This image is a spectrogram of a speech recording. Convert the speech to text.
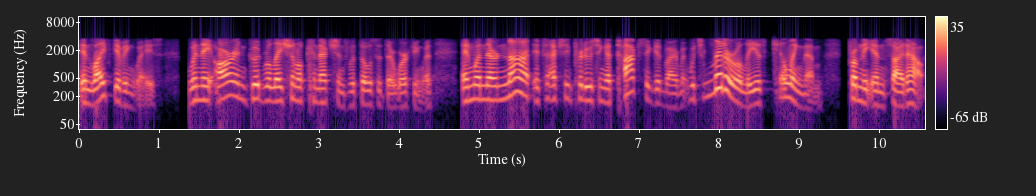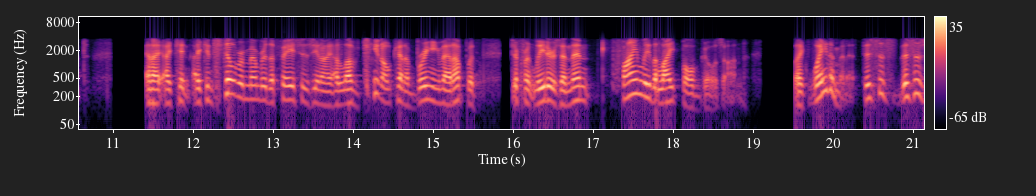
in life-giving ways when they are in good relational connections with those that they're working with. And when they're not, it's actually producing a toxic environment, which literally is killing them from the inside out and I, I can I can still remember the faces. You know, I, I love you know kind of bringing that up with different leaders, and then finally the light bulb goes on. Like, wait a minute, this is this is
